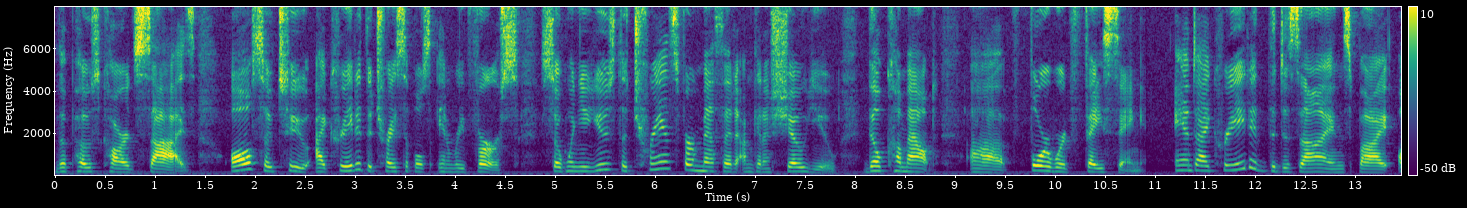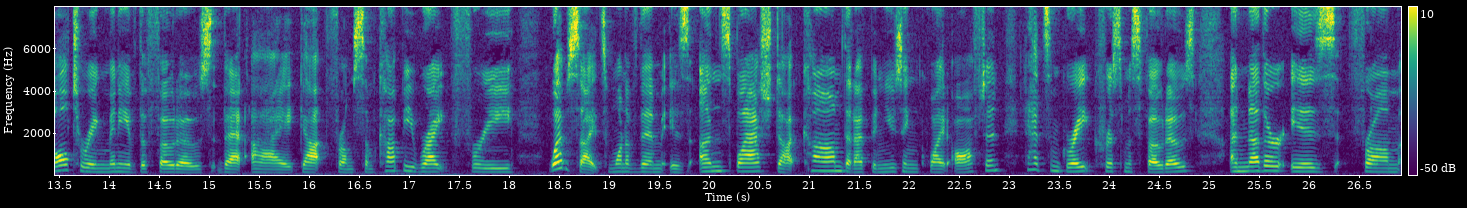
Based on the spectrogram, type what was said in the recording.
the postcard size. Also too, I created the traceables in reverse. So when you use the transfer method I'm going to show you, they'll come out uh, forward facing. And I created the designs by altering many of the photos that I got from some copyright free websites. One of them is unsplash.com that I've been using quite often. It had some great Christmas photos. Another is from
